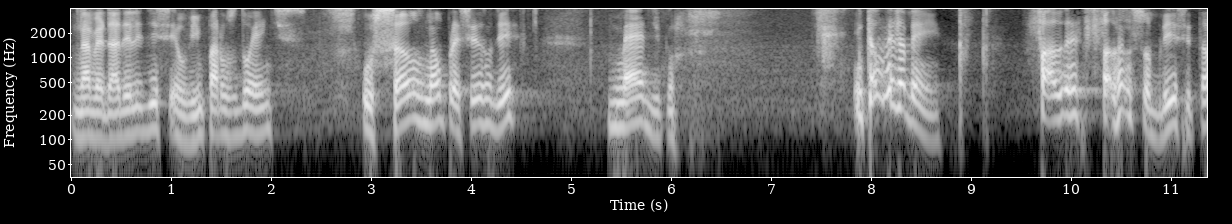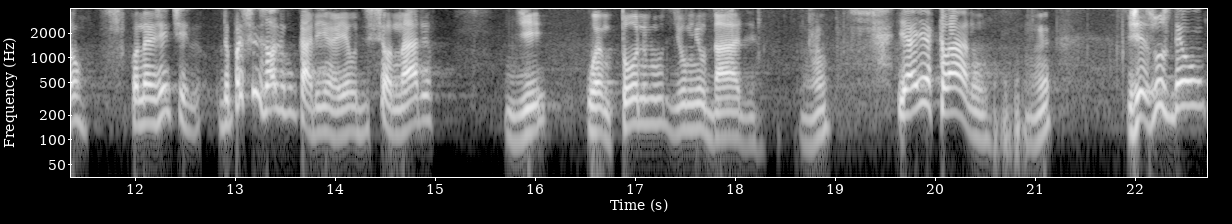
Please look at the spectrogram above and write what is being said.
Na verdade, ele disse: Eu vim para os doentes. Os sãos não precisam de médico. Então, veja bem, falando, falando sobre isso, então, quando a gente. Depois vocês olhem com carinho aí, o dicionário de o antônimo de humildade. Né? E aí, é claro, né? Jesus deu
